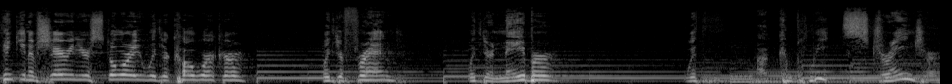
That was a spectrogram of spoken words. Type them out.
Thinking of sharing your story with your coworker, with your friend, with your neighbor, with a complete stranger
